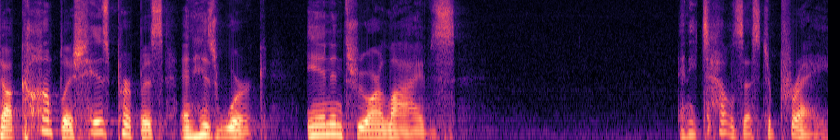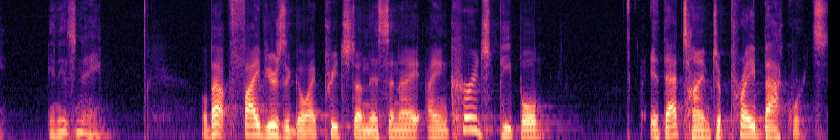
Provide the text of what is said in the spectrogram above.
to accomplish his purpose and his work in and through our lives. And he tells us to pray in his name. Well, about five years ago, I preached on this, and I, I encouraged people at that time to pray backwards.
